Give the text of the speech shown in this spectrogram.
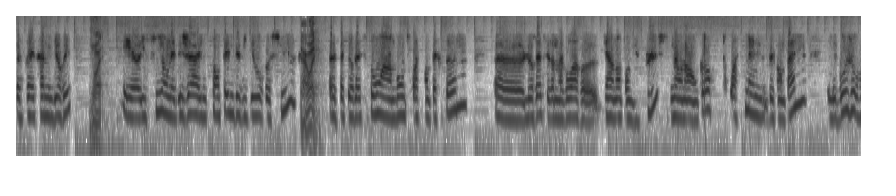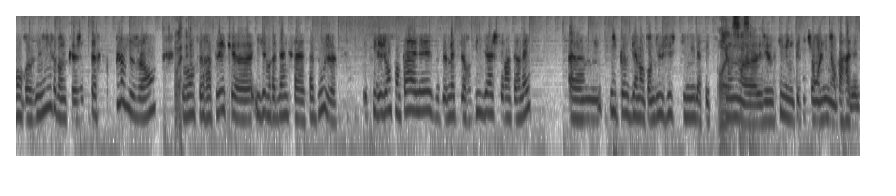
ça devrait être amélioré. Ouais. Et euh, ici on a déjà une centaine de vidéos reçues. Ah ouais. Euh, ça correspond à un bon 300 personnes. Euh, le rêve, c'est d'en avoir euh, bien entendu plus, mais on a encore trois semaines de campagne. Et les beaux jours vont revenir, donc euh, j'espère que plein de gens Ouais. vont se rappeler qu'ils aimeraient bien que ça, ça bouge. Et si les gens sont pas à l'aise de mettre leur visage sur Internet, euh, ils peuvent bien entendu juste signer la pétition. Ouais. Euh, J'ai aussi mis une pétition en ligne en parallèle.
